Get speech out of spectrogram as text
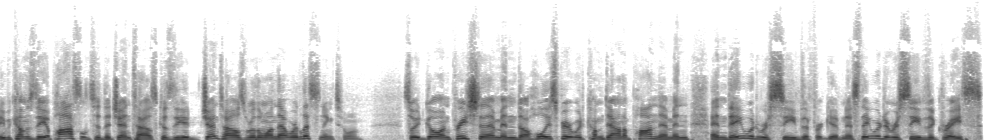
He becomes the apostle to the Gentiles because the Gentiles were the one that were listening to him. So he'd go and preach to them, and the Holy Spirit would come down upon them, and, and they would receive the forgiveness. They were to receive the grace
